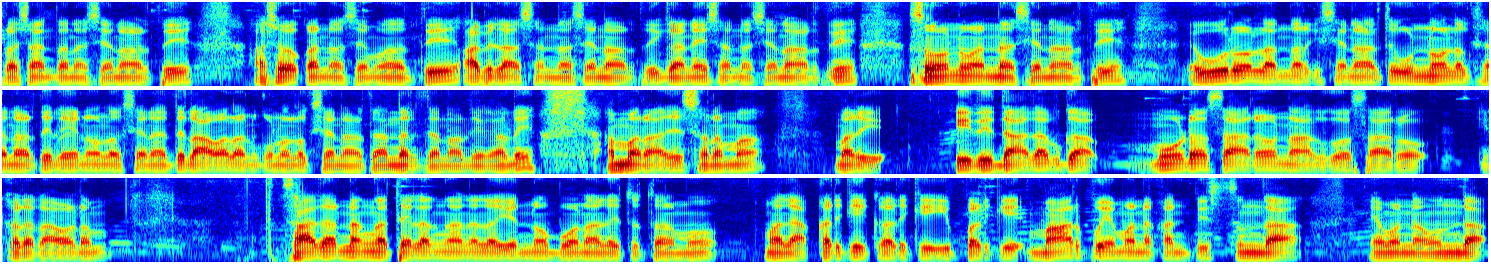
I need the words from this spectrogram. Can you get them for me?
ప్రశాంత్ అన్న శనార్థి అశోక్ అన్న శనార్థి అభిలాష్ అన్న శనార్థి గణేష్ అన్న శనార్థి సోను అన్న శనార్థి ఊరోళ్ళందరికీ శనార్థి ఉన్నోళ్ళకి శనార్థి లేనోళ్ళకి శనార్థి రావాలనుకున్న వాళ్ళకి శనార్థి అందరికి శనార్థి కానీ. అమ్మ రాజేశ్వరమ్మ మరి ఇది దాదాపుగా మూడోసారో నాలుగోసారో ఇక్కడ రావడం సాధారణంగా తెలంగాణలో ఎన్నో బోనాలు ఎత్తుతాము. మళ్ళీ అక్కడికి ఇక్కడికి ఇప్పటికి మార్పు ఏమన్నా కనిపిస్తుందా? ఏమన్నా ఉందా?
